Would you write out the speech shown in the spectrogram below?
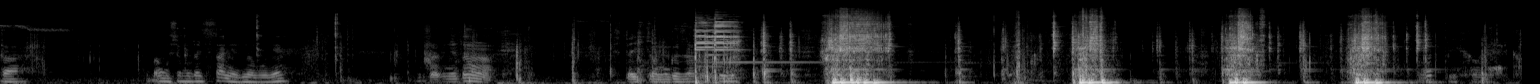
Tak Chyba muszę mu dać stanie znowu, nie? Pewnie tak. Z tej strony go zaatakuję. O ty cholerko.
